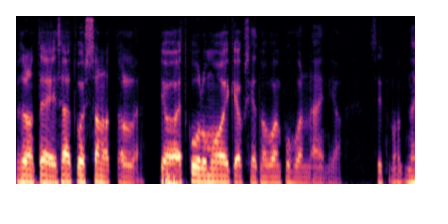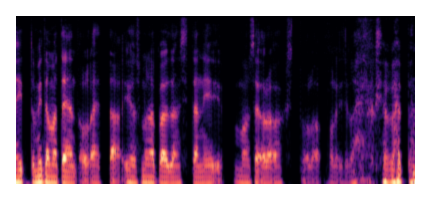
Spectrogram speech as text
Mä sanoin, että ei, sä et voi sanoa tolleen. Joo, mm. että kuuluu mun oikeuksia, että mä voin puhua näin. Ja sitten mä no hitto, mitä mä teen tolle, että jos mä läpäytän sitä, niin mä oon seuraavaksi tuolla poliisilaitoksella, että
